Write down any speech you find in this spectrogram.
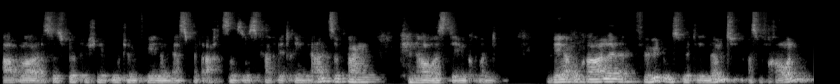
Aber es ist wirklich eine gute Empfehlung, erst mit 18 so das Kaffeetrinken anzufangen. Genau aus dem Grund. Wer orale Verhütungsmittel nimmt, also Frauen,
